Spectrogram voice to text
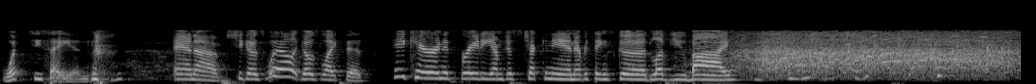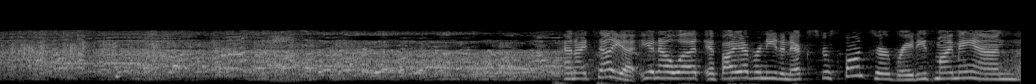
What's he saying? and uh, she goes, "Well, it goes like this." Hey Karen, it's Brady. I'm just checking in. Everything's good. Love you. Bye. And I tell you, you know what? If I ever need an extra sponsor, Brady's my man.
